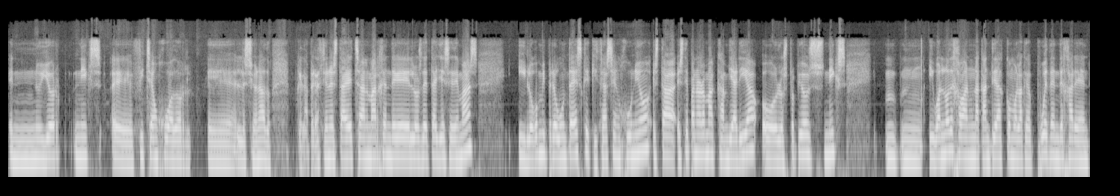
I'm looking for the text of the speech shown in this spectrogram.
en New York Knicks eh, fiche a un jugador eh, lesionado. Que la operación está hecha al margen de los detalles y demás. Y luego mi pregunta es que quizás en junio esta, este panorama cambiaría o los propios Knicks mm, mm, igual no dejaban una cantidad como la que pueden dejar en,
